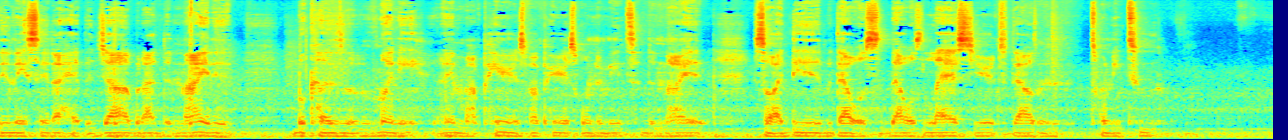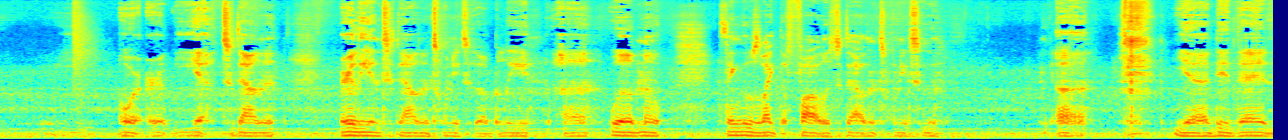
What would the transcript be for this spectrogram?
then they said I had the job, but I denied it because of money and my parents my parents wanted me to deny it so i did but that was that was last year 2022 or early, yeah, 2000, early in 2022, I believe. Uh, well, no, I think it was like the fall of 2022. Uh, yeah, I did that,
